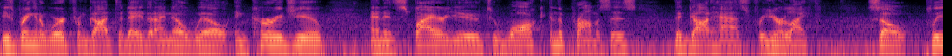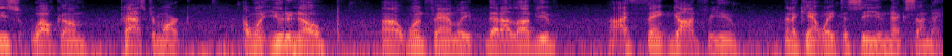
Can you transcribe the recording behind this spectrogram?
He's bringing a word from God today that I know will encourage you and inspire you to walk in the promises that God has for your life. So please welcome Pastor Mark. I want you to know, uh, one family, that I love you. I thank God for you, and I can't wait to see you next Sunday.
